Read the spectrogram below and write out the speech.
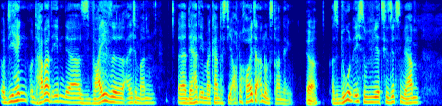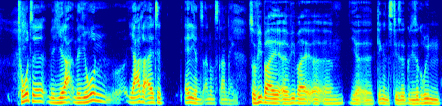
und die hängen, und Hubbard eben, der weise alte Mann, äh, der hat eben erkannt, dass die auch noch heute an uns dranhängen. ja. Also du und ich, so wie wir jetzt hier sitzen, wir haben tote, Millia Millionen Jahre alte Aliens an uns dranhängen. So wie bei äh, wie bei äh, ähm, hier äh, Dingens diese diese grünen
